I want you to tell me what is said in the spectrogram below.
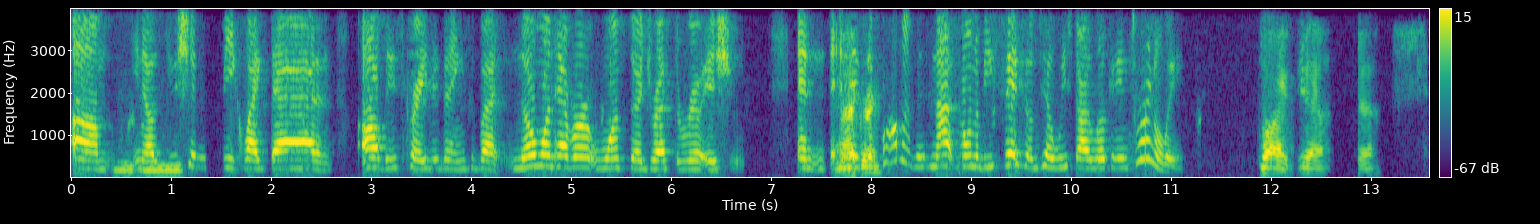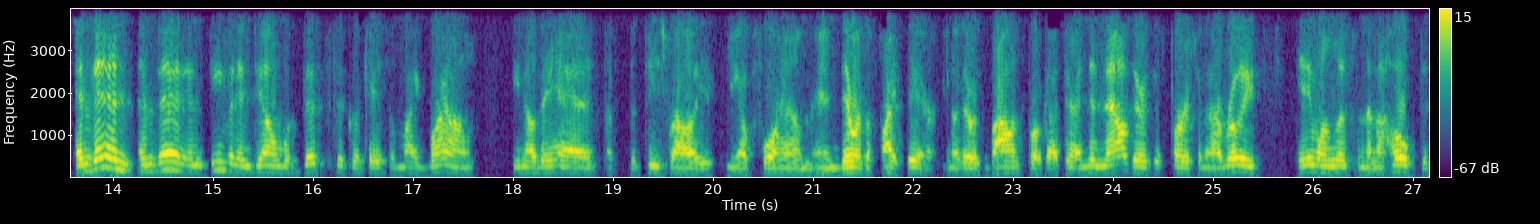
um, you know, you shouldn't speak like that, and all these crazy things. But no one ever wants to address the real issue, and, and the, the problem is not going to be fixed until we start looking internally. Right. Yeah. Yeah. And then, and then, and even in dealing with this particular case of Mike Brown, you know, they had the peace rally, you know, for him, and there was a fight there. You know, there was violence broke out there, and then now there's this person, and I really, anyone listening, and I hope that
